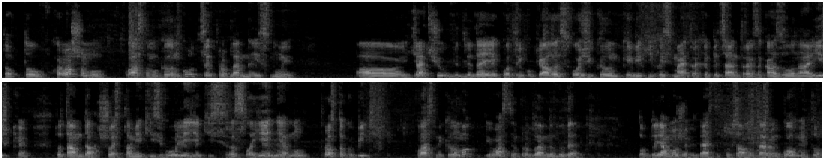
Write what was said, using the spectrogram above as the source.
Тобто в хорошому, класному килимку цих проблем не існує. Я чув від людей, котрі купляли схожі килимки в якихось метрах, епіцентрах, заказували на Алішки, то там, да, щось там, якісь гулі, якісь розслоєння. Ну, просто купіть класний килимок, і у вас цим проблем не буде. Тобто я можу віднести ту саму Terra Incognito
